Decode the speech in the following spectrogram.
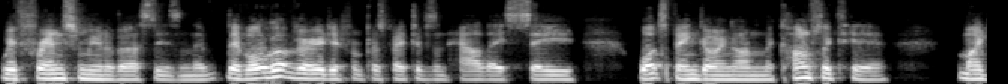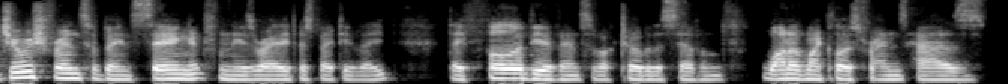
with friends from universities, and they've they've all got very different perspectives on how they see what's been going on in the conflict here. My Jewish friends have been seeing it from the Israeli perspective. They they followed the events of October the 7th. One of my close friends has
